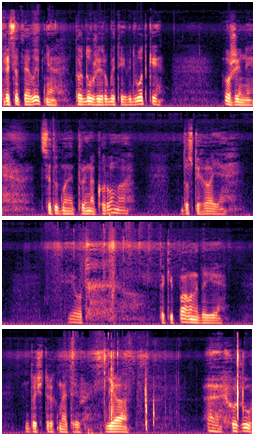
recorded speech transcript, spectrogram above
30 липня продовжую робити відводки ожини. Це тут в мене тройна корона достигає. І от такі пагони дає до 4 метрів. Я е, хожу,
